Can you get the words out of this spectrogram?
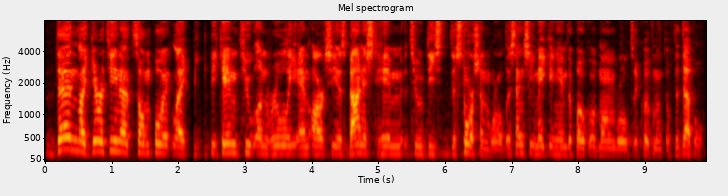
Then, like Giratina, at some point, like be- became too unruly, and Arceus banished him to the Distortion World, essentially making him the Pokemon world's equivalent of the Devil.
